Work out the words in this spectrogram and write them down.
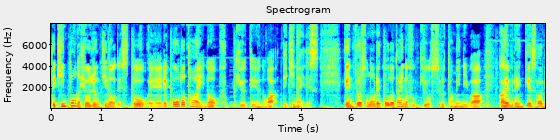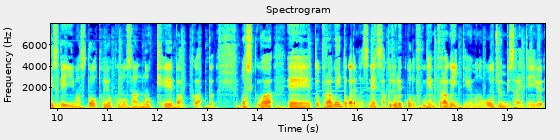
で、均等の標準機能ですと、えー、レコード単位の復旧っていうのはできないです。現状そのレコード単位の復旧をするためには、外部連携サービスで言いますと、豊雲さんの K バックアップ、もしくは、えっ、ー、と、プラグインとかでもですね、削除レコード復元プラグインっていうものを準備されている、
